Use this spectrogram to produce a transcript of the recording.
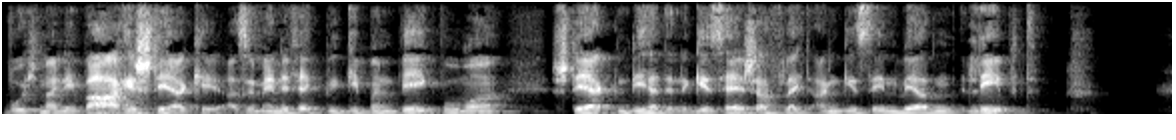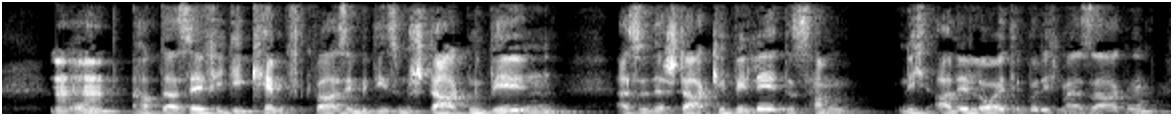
wo ich meine wahre Stärke, also im Endeffekt gibt man einen Weg, wo man Stärken, die halt in der Gesellschaft vielleicht angesehen werden, lebt. Mhm. Und habe da sehr viel gekämpft quasi mit diesem starken Willen. Also der starke Wille, das haben nicht alle Leute, würde ich mal sagen.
